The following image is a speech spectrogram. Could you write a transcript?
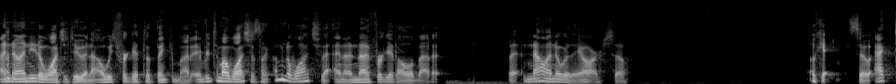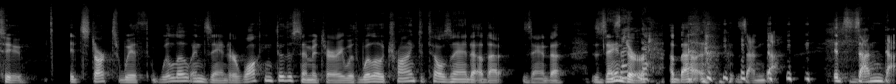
I know I need to watch it too, and I always forget to think about it. Every time I watch it, it's like I'm going to watch that, and then I forget all about it. But now I know where they are. So, okay, so Act Two, it starts with Willow and Xander walking through the cemetery, with Willow trying to tell Xander about Xander. Xander Xanda. about Xander. It's Xander.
